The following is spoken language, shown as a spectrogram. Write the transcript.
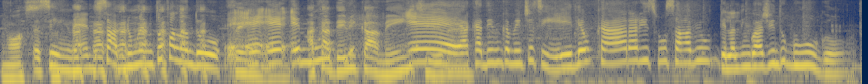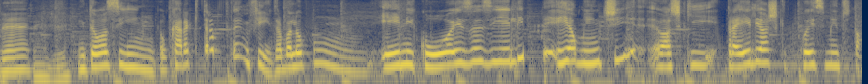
Nossa. Assim, né? Sabe, não, não tô falando... É, é, é muito- Academicamente. é, né? academicamente, assim, ele é o cara responsável pela linguagem do Google, né? Entendi. Então, assim, é o cara que, tra- enfim, trabalhou com N coisas e ele realmente, eu acho que, pra ele, eu acho que o conhecimento tá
